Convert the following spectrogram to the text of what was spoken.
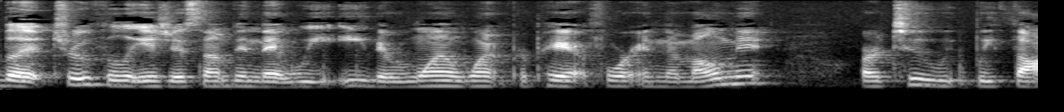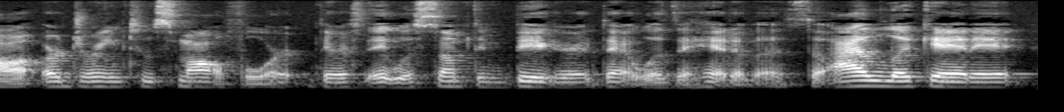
but truthfully it's just something that we either one weren't prepared for in the moment or two we thought or dreamed too small for it. There's it was something bigger that was ahead of us. So i look at it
